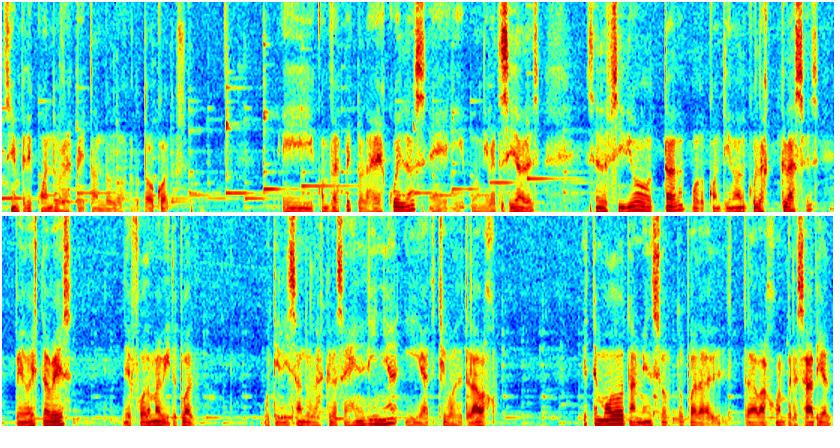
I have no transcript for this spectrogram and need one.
siempre y cuando respetando los protocolos. Y con respecto a las escuelas eh, y universidades, se decidió optar por continuar con las clases, pero esta vez de forma virtual utilizando las clases en línea y archivos de trabajo. Este modo también se optó para el trabajo empresarial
